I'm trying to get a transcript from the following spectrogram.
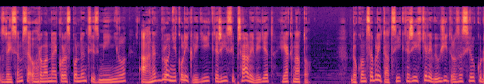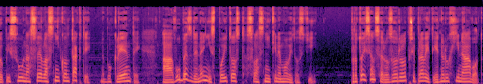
Zde jsem se o hromadné korespondenci zmínil a hned bylo několik lidí, kteří si přáli vědět, jak na to. Dokonce byli tací, kteří chtěli využít rozesílku dopisů na své vlastní kontakty nebo klienty a vůbec zde není spojitost s vlastníky nemovitostí. Proto jsem se rozhodl připravit jednoduchý návod.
